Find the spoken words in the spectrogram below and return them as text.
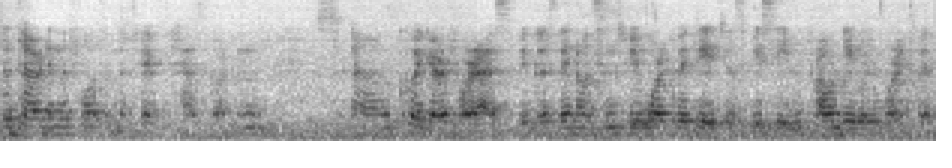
the third and the fourth and the fifth has gotten uh, quicker for us because they know since we work with HSBC, we probably will work with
